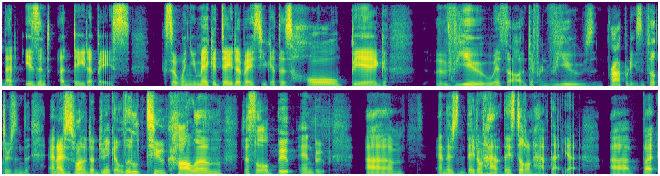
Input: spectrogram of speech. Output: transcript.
that isn't a database. So when you make a database, you get this whole big view with uh, different views and properties and filters and and I just wanted to make a little two column, just a little boop and boop. Um, and there's they don't have they still don't have that yet. Uh, but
